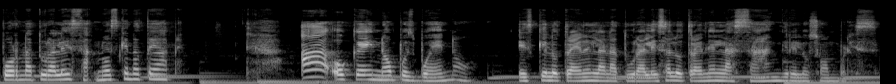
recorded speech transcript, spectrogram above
por naturaleza, no es que no te amen. Ah, ok, no, pues bueno, es que lo traen en la naturaleza, lo traen en la sangre los hombres.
